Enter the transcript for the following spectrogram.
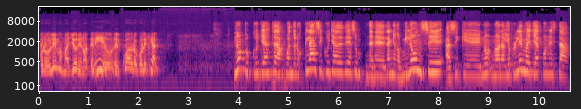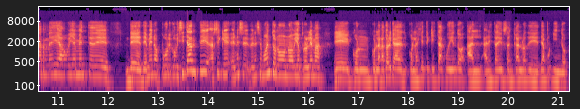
problemas mayores no ha tenido el cuadro colegial. No, porque ya está jugando los clásicos ya desde, desde el año 2011, así que no, no han habido problemas ya con estas medidas obviamente de, de, menos público visitante, así que en ese, en ese momento no, no había problema eh, con, con, la católica, con la gente que está acudiendo al, al Estadio San Carlos de, de Apoquindo.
